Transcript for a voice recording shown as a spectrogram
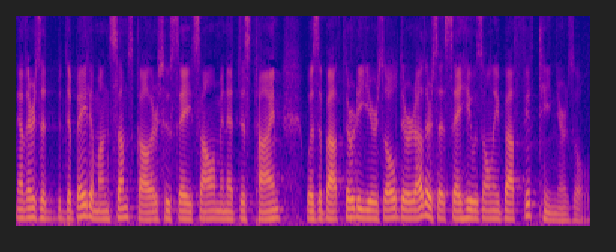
Now, there's a debate among some scholars who say Solomon at this time was about 30 years old. There are others that say he was only about 15 years old.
